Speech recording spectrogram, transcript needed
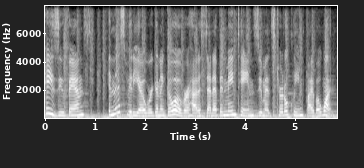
Hey zoo fans! In this video, we're going to go over how to set up and maintain Zoo Med's Turtle Clean 501.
